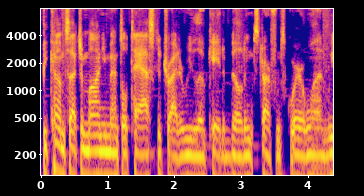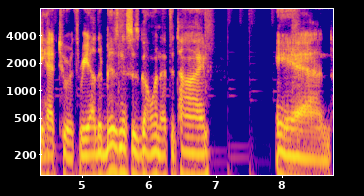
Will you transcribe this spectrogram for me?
become such a monumental task to try to relocate a building start from square one we had two or three other businesses going at the time and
